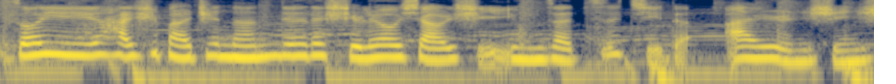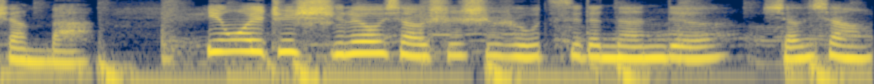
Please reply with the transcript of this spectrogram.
所以还是把这难得的十六小时用在自己的爱人身上吧，因为这十六小时是如此的难得。想想，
